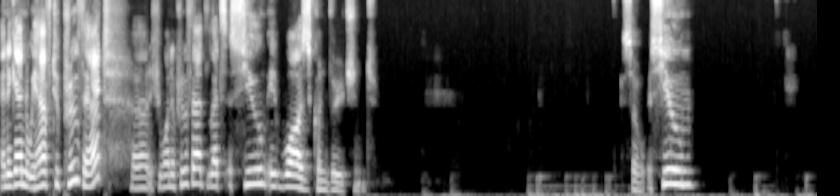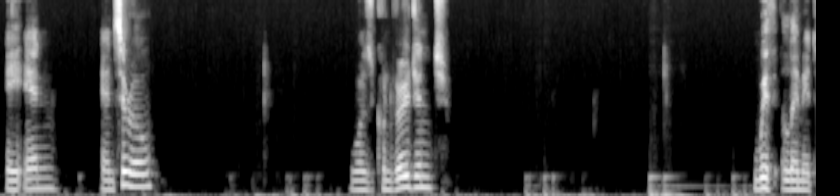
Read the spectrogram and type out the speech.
And again, we have to prove that. Uh, if you want to prove that, let's assume it was convergent. So assume an and 0 was convergent with limit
